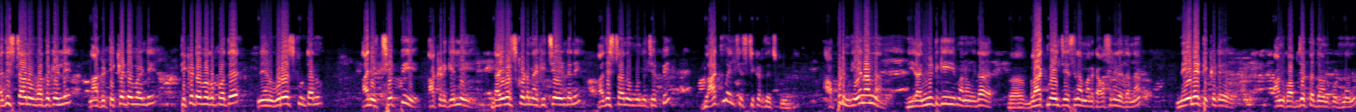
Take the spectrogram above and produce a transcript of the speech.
అధిష్టానం వద్దకెళ్ళి నాకు టికెట్ ఇవ్వండి టికెట్ ఇవ్వకపోతే నేను ఊరేసుకుంటాను అని చెప్పి అక్కడికి వెళ్ళి డైవర్స్ కూడా నాకు ఇచ్చేయండి అని అధిష్టానం ముందు చెప్పి బ్లాక్మెయిల్ చేసి టికెట్ తెచ్చుకున్నాడు. అప్పుడు నేనన్నాను వీరన్నిటికీ మనం ఇదా బ్లాక్మెయిల్ చేసినా మనకు అవసరం లేదన్నా నేనే టికెట్ ఆమెకు అబ్జెక్ట్ అనుకుంటున్నాను.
